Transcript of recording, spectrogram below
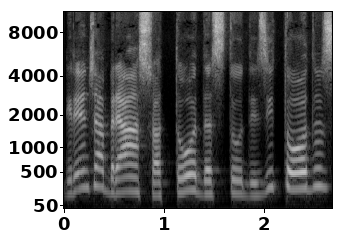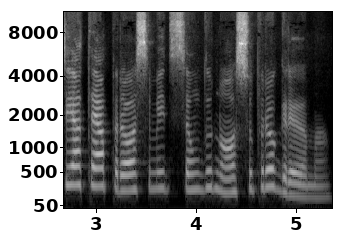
Grande abraço a todas, todos e todos e até a próxima edição do nosso programa.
